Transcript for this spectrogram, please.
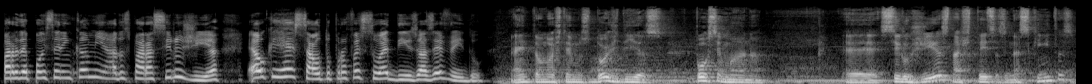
para depois serem encaminhados para a cirurgia, é o que ressalta o professor Edilson Azevedo. É, então, nós temos dois dias por semana é, cirurgias, nas terças e nas quintas,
